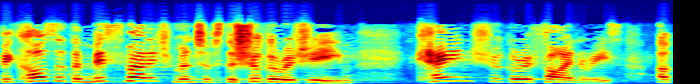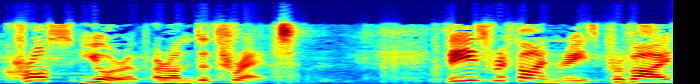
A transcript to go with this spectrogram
Because of the mismanagement of the sugar regime, cane sugar refineries across Europe are under threat. These refineries provide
